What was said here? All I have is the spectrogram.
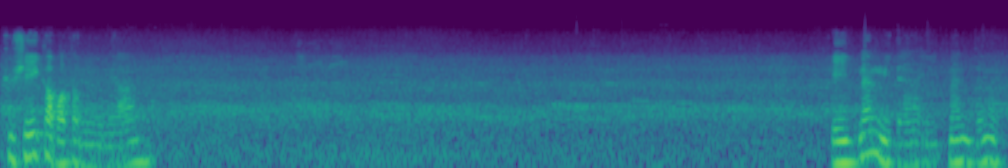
Şu şeyi kapatamıyorum ya. Eğitmen miydi ha? Eğitmen değil mi?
